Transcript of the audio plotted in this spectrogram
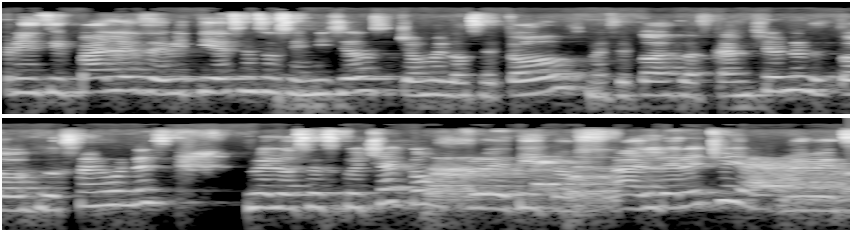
principales de BTS en sus inicios, yo me los sé todos, me sé todas las canciones de todos los álbumes, me los escuché completitos, al derecho y al revés.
